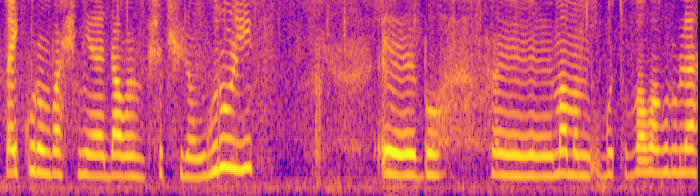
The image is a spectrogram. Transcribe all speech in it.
Tutaj kurom właśnie dałem przed chwilą gruli, yy, bo yy, mama mi ugotowała grule.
